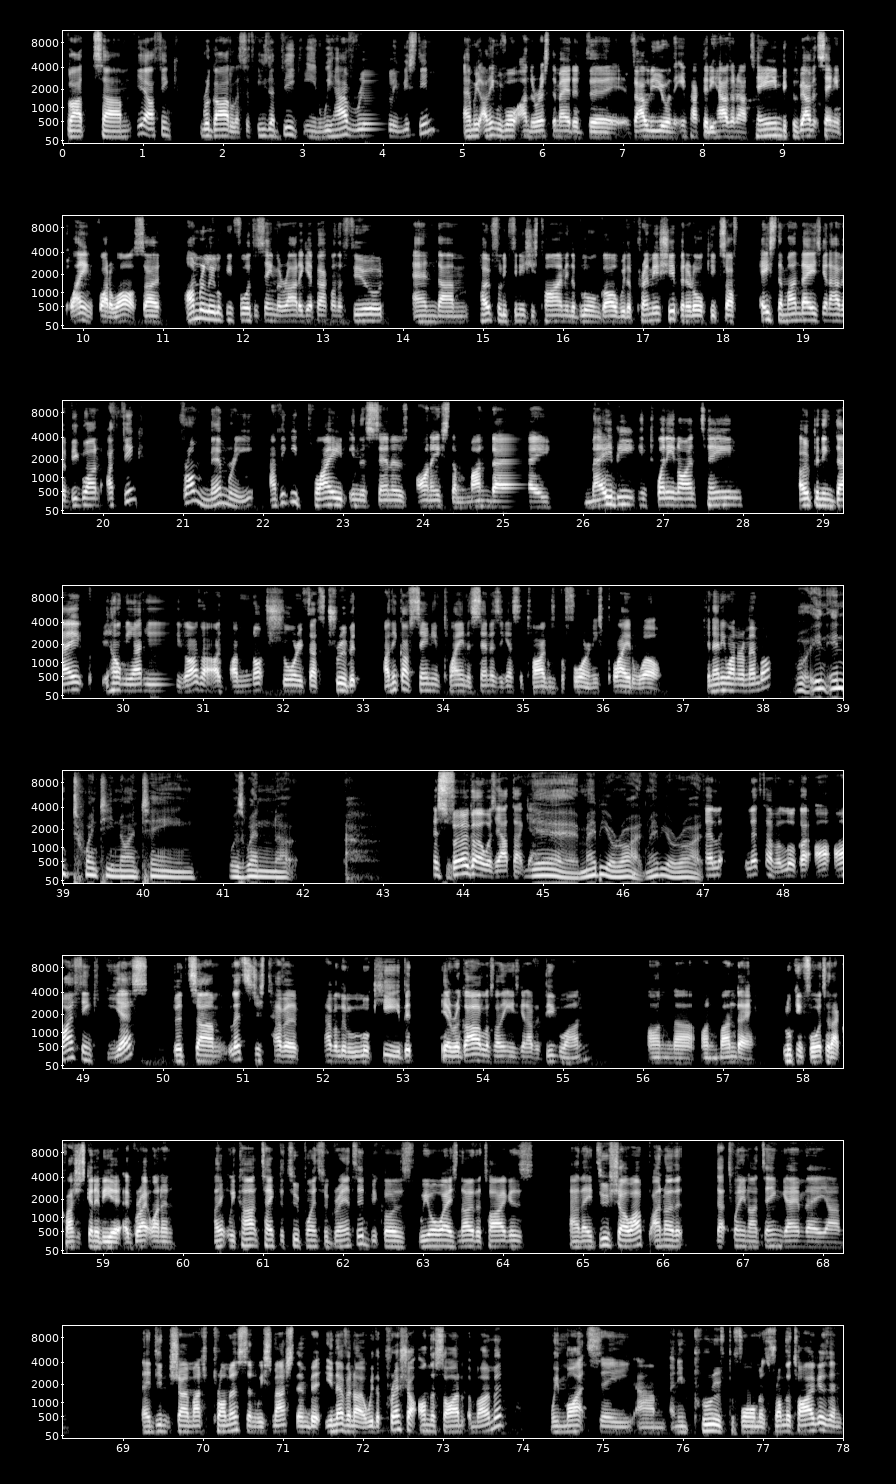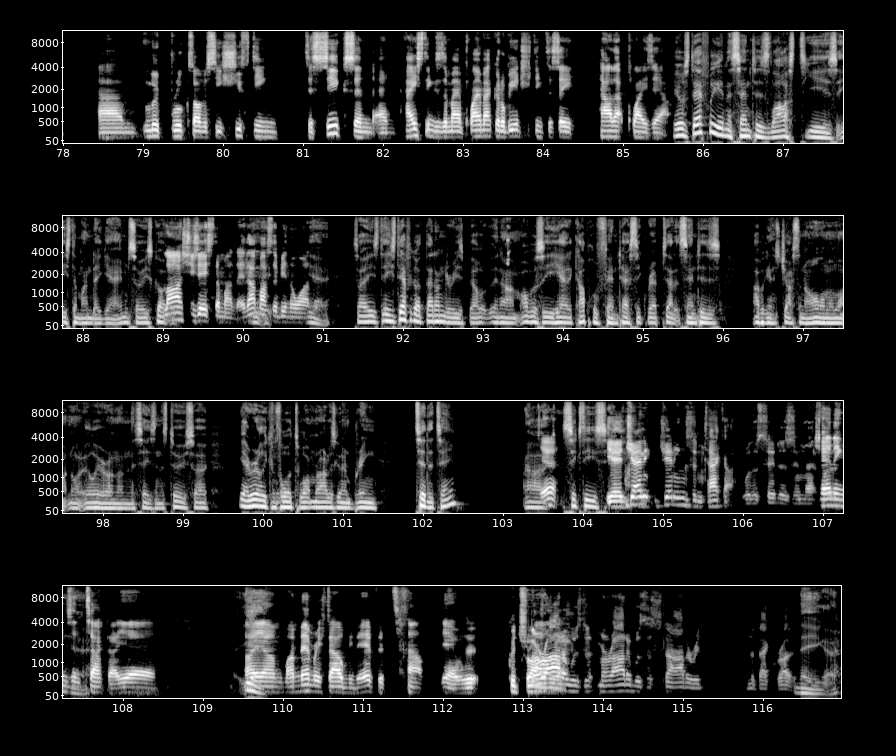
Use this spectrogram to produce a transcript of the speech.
But um, yeah, I think regardless, he's a big in. We have really missed him, and we, I think we've all underestimated the value and the impact that he has on our team because we haven't seen him play in quite a while. So I'm really looking forward to seeing Marata get back on the field and um, hopefully finish his time in the blue and gold with a premiership, and it all kicks off Easter Monday is going to have a big one. I think from memory, I think he played in the centres on Easter Monday, maybe in 2019, opening day. Help me out here, guys. I, I'm not sure if that's true, but I think I've seen him play in the centres against the Tigers before, and he's played well. Can anyone remember? Well, in, in 2019 was when. Uh, because Fergo was out that game. Yeah, maybe you're right. Maybe you're right. So let's have a look. I, I, I think yes, but um, let's just have a have a little look here. But yeah, regardless, I think he's going to have a big one on uh, on Monday. Looking forward to that clash. It's going to be a, a, great one, and I think we can't take the two points for granted because we always know the Tigers. Uh, they do show up. I know that that 2019 game they um, they didn't show much promise, and we smashed them. But you never know. With the pressure on the side at the moment, we might see um, an improved performance from the Tigers. And um, Luke Brooks obviously shifting to six and, and Hastings as a main playmaker. It'll be interesting to see how that plays out. He was definitely in the centres last year's Easter Monday game, so he's got last year's Easter Monday. That yeah, must have been the one. Yeah, so he's he's definitely got that under his belt. And um, obviously he had a couple of fantastic reps out at centres up against Justin Olam and whatnot earlier on in the seasons too. So yeah, really looking forward to what Marata's going to bring to the team. Uh, yeah, sixties. Yeah, Jen- Jennings and Tacker were the centers in that. Jennings and Tacker, yeah. yeah. I um, my memory failed me there, but um, yeah, it was a good try. Marata was a, Marata was a starter in, in the back row. There you go.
